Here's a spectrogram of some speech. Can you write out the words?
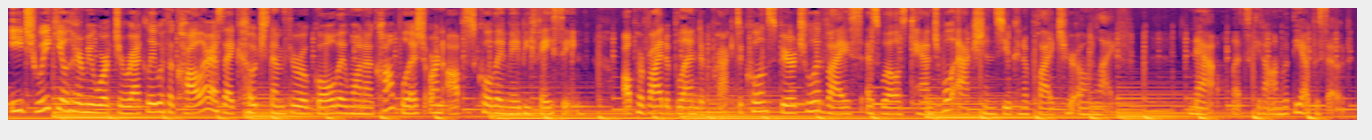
Each week, you'll hear me work directly with a caller as I coach them through a goal they want to accomplish or an obstacle they may be facing. I'll provide a blend of practical and spiritual advice as well as tangible actions you can apply to your own life. Now, let's get on with the episode.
